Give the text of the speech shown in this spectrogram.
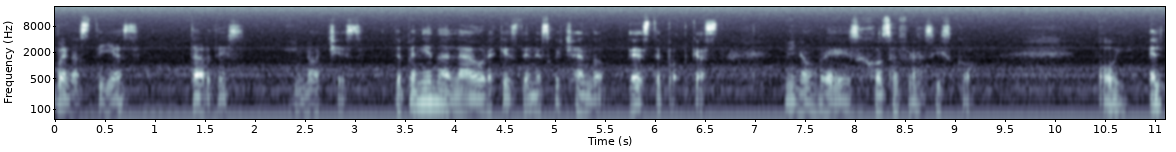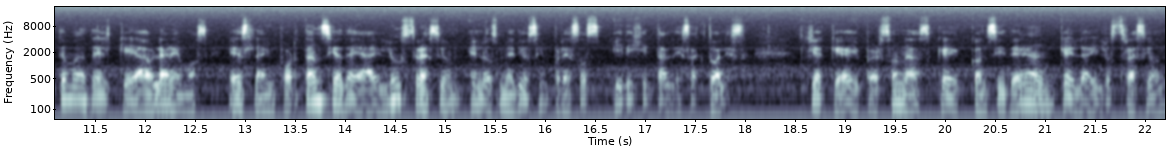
buenos días, tardes y noches, dependiendo de la hora que estén escuchando este podcast. Mi nombre es José Francisco. Hoy el tema del que hablaremos es la importancia de la ilustración en los medios impresos y digitales actuales, ya que hay personas que consideran que la ilustración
